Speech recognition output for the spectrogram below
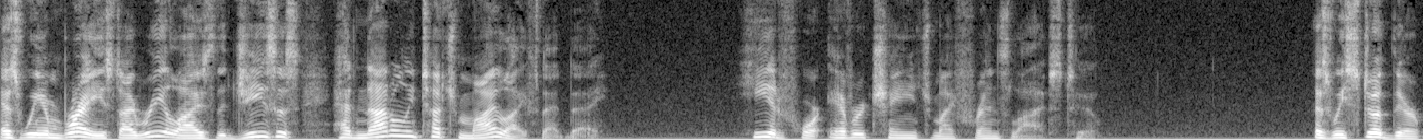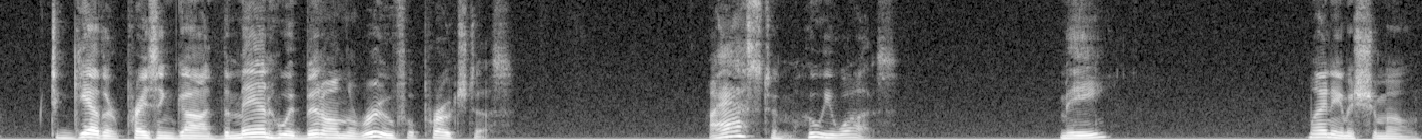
As we embraced, I realized that Jesus had not only touched my life that day, he had forever changed my friends' lives too. As we stood there together praising God, the man who had been on the roof approached us. I asked him who he was. Me? My name is Shimon,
